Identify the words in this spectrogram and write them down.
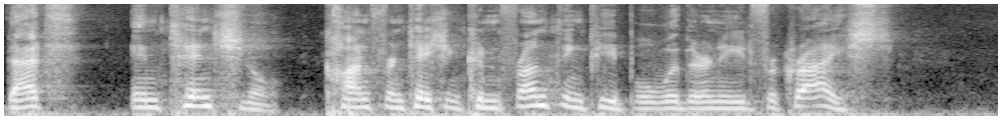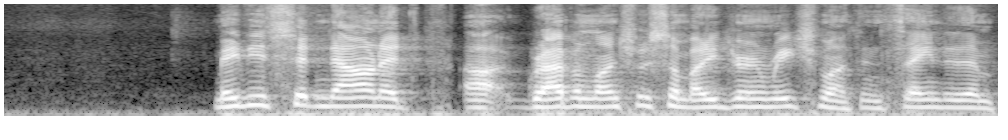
That's intentional confrontation, confronting people with their need for Christ. Maybe it's sitting down at uh, grabbing lunch with somebody during Reach Month and saying to them,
